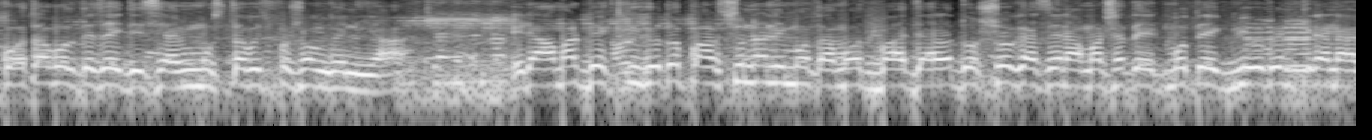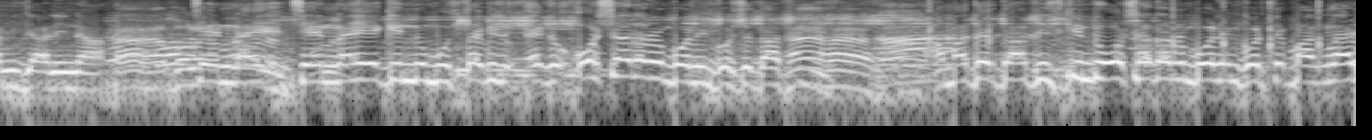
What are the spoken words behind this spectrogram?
কথা বলতে চাইতেছি আমি মুস্তাফিজ প্রসঙ্গে নিয়ে। এটা আমার ব্যক্তিগত পার্সোনালি মতামত বা যারা দর্শক আছেন আমার সাথে একমত এগ্রি হবেন কিনা আমি জানি না। চেন্নাই চেন্নাইয়ে কিন্তু মুস্তাফিজ এক অসাধারণ বোলিং করছে দাফিজ আমাদের দাফিজ কিন্তু অসাধারণ বোলিং করছে বাংলার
